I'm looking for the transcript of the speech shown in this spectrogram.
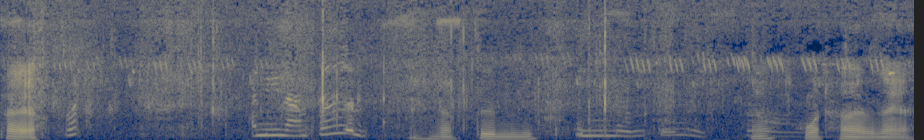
ใช่เหรออันนี้น้ำตื้นนับตื่นดูดิอันนี้น้ำตื้นเอ้าขวดหายไปไหนอะ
